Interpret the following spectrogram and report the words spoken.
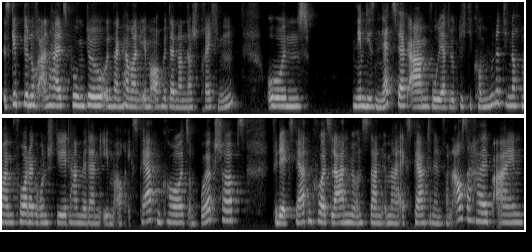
es gibt genug Anhaltspunkte und dann kann man eben auch miteinander sprechen. Und neben diesem Netzwerkabend, wo ja wirklich die Community nochmal im Vordergrund steht, haben wir dann eben auch Expertencalls und Workshops. Für die Expertencalls laden wir uns dann immer Expertinnen von außerhalb ein,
